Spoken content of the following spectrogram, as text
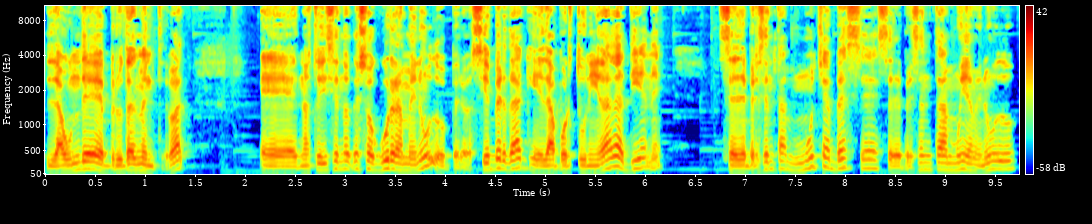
la hunde brutalmente, ¿vale? Eh, no estoy diciendo que eso ocurra a menudo, pero sí es verdad que la oportunidad la tiene, se le presenta muchas veces, se le presenta muy a menudo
